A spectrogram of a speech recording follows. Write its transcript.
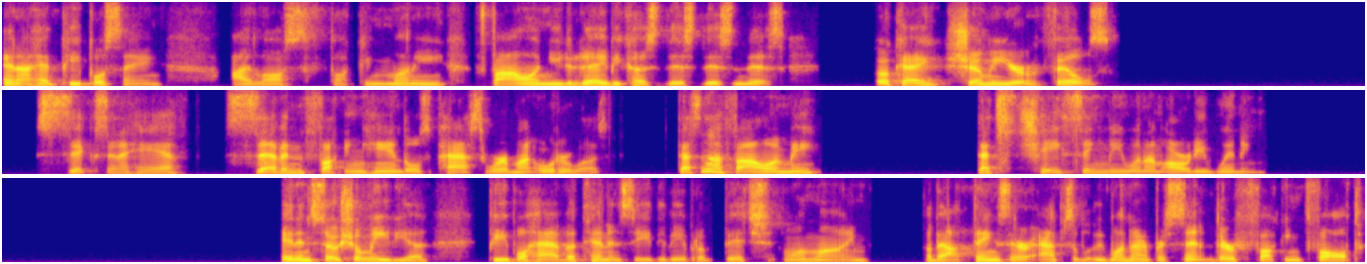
And I had people saying, I lost fucking money following you today because this, this, and this. Okay, show me your fills. Six and a half, seven fucking handles past where my order was. That's not following me. That's chasing me when I'm already winning. And in social media, people have a tendency to be able to bitch online about things that are absolutely 100% their fucking fault.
